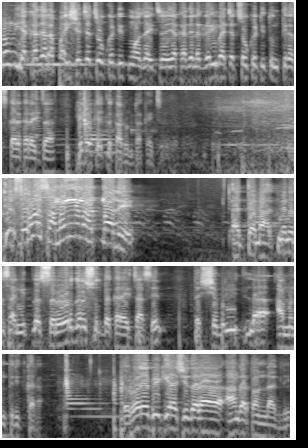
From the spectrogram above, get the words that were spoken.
म्हणून एखाद्याला पैशाच्या चौकटीत मोजायचं एखाद्याला गरीबाच्या चौकटीतून तिरस्कार करायचा हे डोक्यातलं काढून टाकायचं. एक सर्वसामान्य महात्मा आले त्या महात्म्यानं सांगितलं सरोवर जर शुद्ध करायचं असेल तर शबरीला आमंत्रित करा. दरोऱ्यापैकी अशी जरा अंगात आणून लागली.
